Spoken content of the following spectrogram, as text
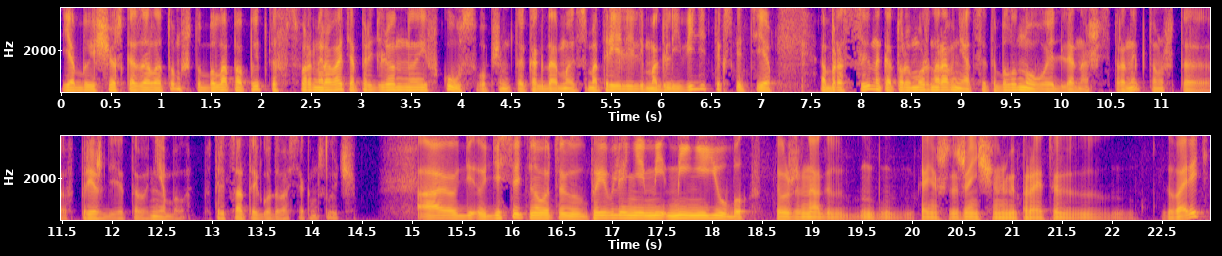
я бы еще сказал о том, что была попытка сформировать определенный вкус, в общем-то, когда мы смотрели или могли видеть, так сказать, те образцы, на которые можно равняться. Это было новое для нашей страны, потому что прежде этого не было. 30-е годы, во всяком случае. А действительно, вот э, появление ми- мини-юбок, тоже надо, конечно, с женщинами про это э, говорить.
